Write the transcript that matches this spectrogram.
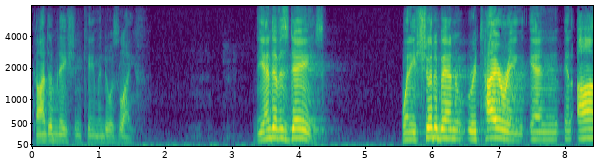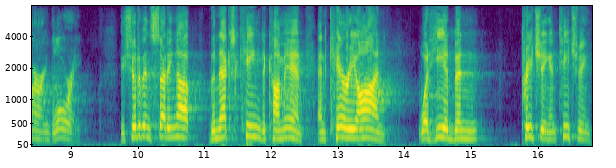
condemnation came into his life. The end of his days, when he should have been retiring in, in honor and glory, he should have been setting up the next king to come in and carry on what he had been preaching and teaching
